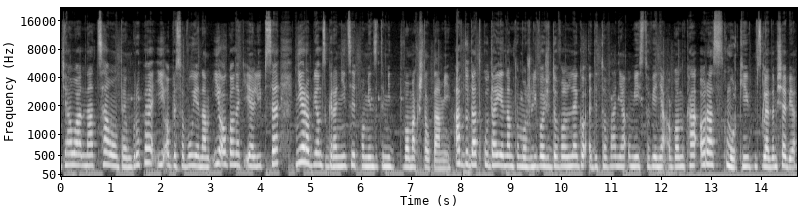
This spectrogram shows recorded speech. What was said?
działa na całą tę grupę i obrysowuje nam i ogonek i elipsę, nie robiąc granicy pomiędzy tymi dwoma kształtami. A w dodatku daje nam to możliwość dowolnego edytowania umiejscowienia ogonka oraz chmurki względem siebie.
